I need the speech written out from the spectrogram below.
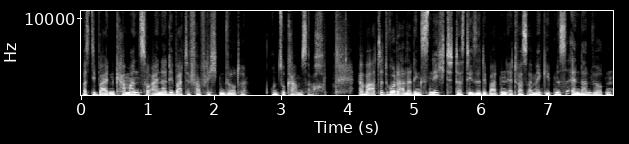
was die beiden Kammern zu einer Debatte verpflichten würde. Und so kam es auch. Erwartet wurde allerdings nicht, dass diese Debatten etwas am Ergebnis ändern würden.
